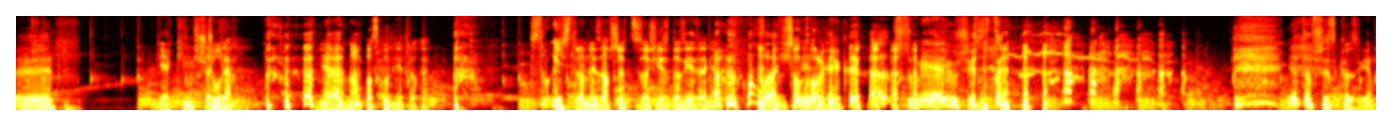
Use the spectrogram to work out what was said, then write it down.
Y, jakimś takim- Szczurem. Nie? No, paskudnie trochę. Z drugiej strony zawsze coś jest do zjedzenia. No właśnie. Cokolwiek. W sumie ja już jestem. Ja to wszystko zjem.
